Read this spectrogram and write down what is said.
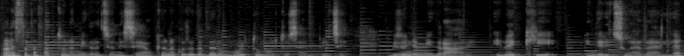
Non è stata fatta una migrazione SEO, che è una cosa davvero molto molto semplice. Bisogna migrare i vecchi indirizzi URL,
